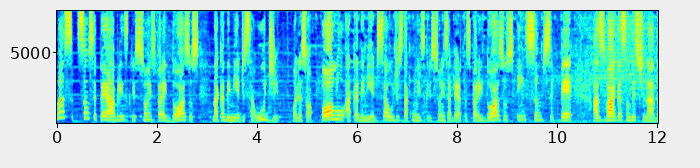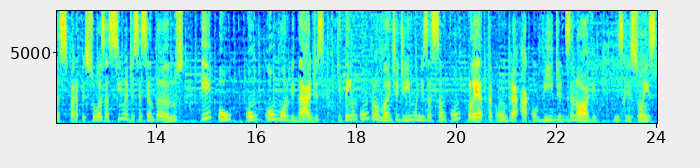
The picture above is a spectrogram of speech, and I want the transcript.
Mas São CP abre inscrições para idosos na Academia de Saúde. Olha só, Polo Academia de Saúde está com inscrições abertas para idosos em São Cepé. As vagas são destinadas para pessoas acima de 60 anos e ou com comorbidades que tenham comprovante de imunização completa contra a Covid-19. Inscrições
